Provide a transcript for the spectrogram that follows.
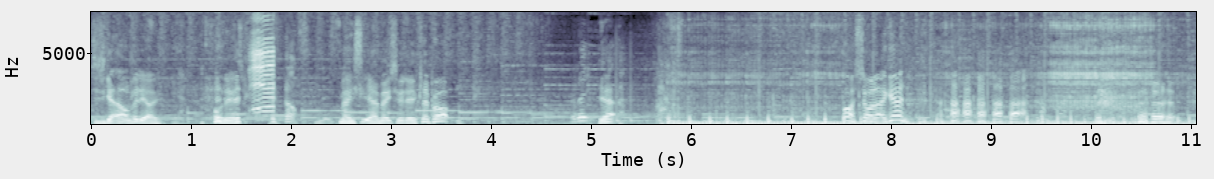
Did you get that on video? Yeah. Funny as ah, make yeah, make sure you do. Clip her up. Ready? Yeah. Oh, let's try that again.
